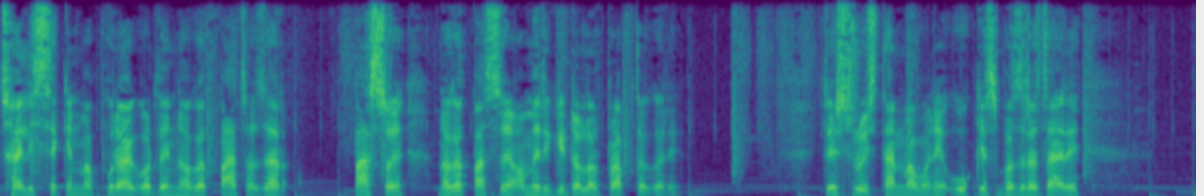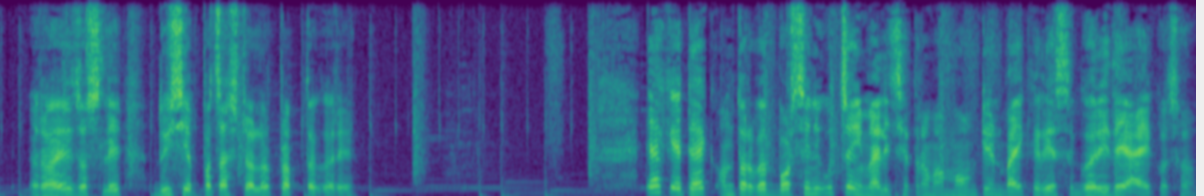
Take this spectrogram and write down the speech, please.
छयालिस सेकेन्डमा पुरा गर्दै नगद पाँच हजार पाँच सय नगद पाँच सय अमेरिकी डलर प्राप्त गरे। तेस्रो स्थानमा भने ओकेश वज्राचार्य रहे जसले दुई सय पचास डलर प्राप्त गरे। एक एट्याक अन्तर्गत वर्षेनी उच्च हिमाली क्षेत्रमा माउन्टेन बाइक रेस गरिँदै आएको छ।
